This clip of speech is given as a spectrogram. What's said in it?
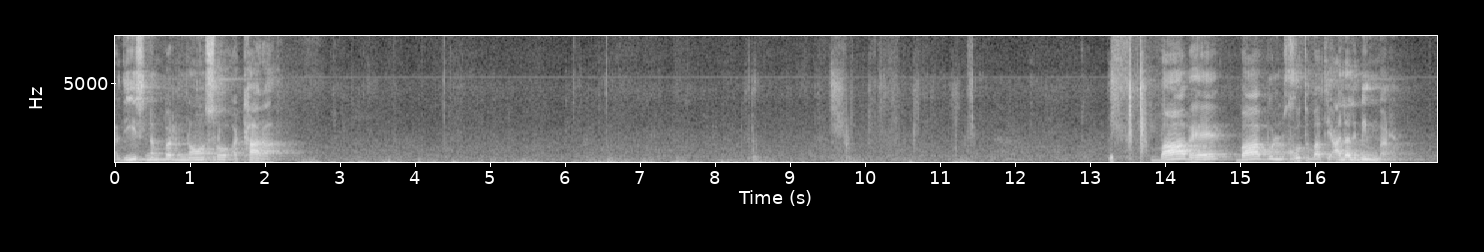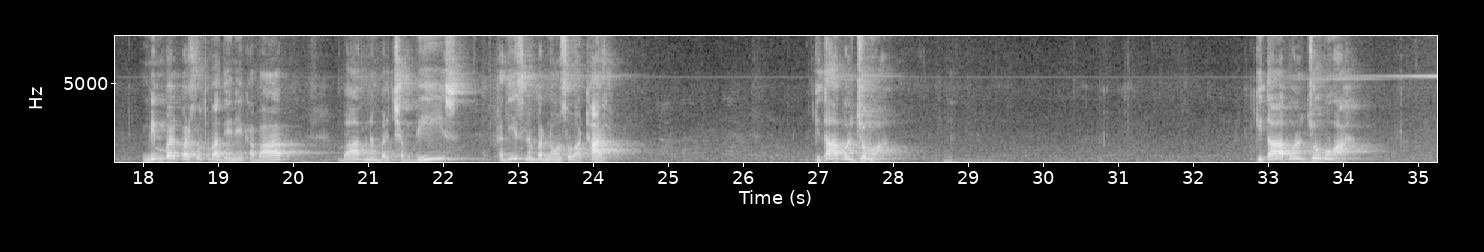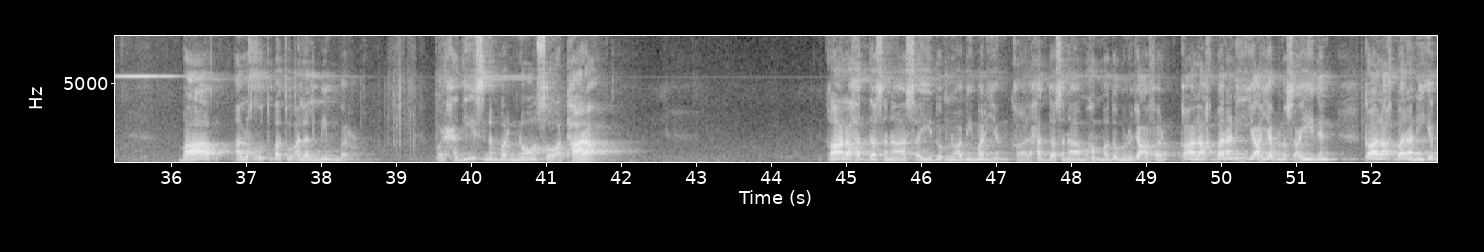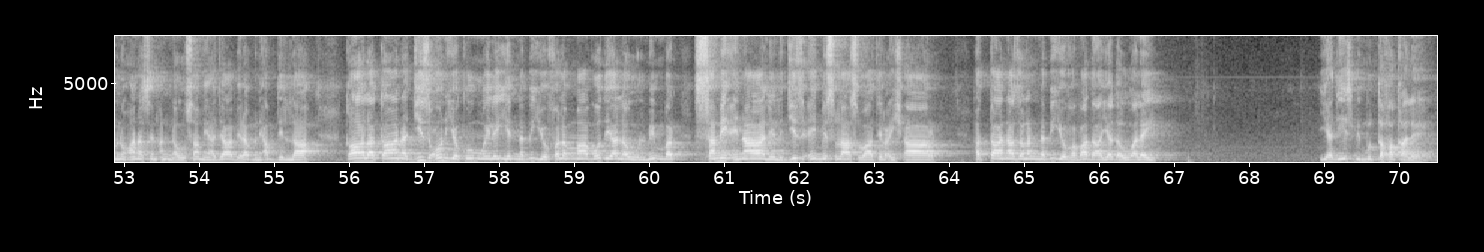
حدیث نمبر نو سو اٹھارہ۔ باب ہے باب الخطبت علی الممبر ممبر پر خطبہ دینے کا باب باب نمبر چھبیس، حدیث نمبر نو سو اٹھارہ۔ کتاب الجمعہ۔ کتاب الجمعہ۔ باب الخطبۃ علی الممبر اور حدیث نمبر نو سو اٹھارہ۔ قال حدثنا سعید بن ابی مریم، قال حدثنا محمد بن جعفر، قال اخبرنی یحیی بن سعید، قال اخبرنی ابن انس انه سمع جابر بن عبد الله قال كان جزء يقوم اليه النبي فلما وضع له المنبر سمعنا للجزء مثل اصوات العشار حتى نزل النبي فوضع يده عليه. یہ حدیث بھی متفق علیہ ہے۔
